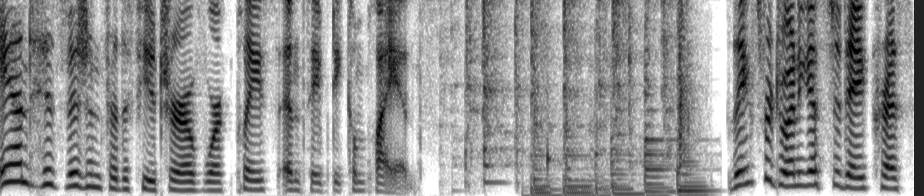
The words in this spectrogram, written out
and his vision for the future of workplace and safety compliance. Thanks for joining us today, Chris.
